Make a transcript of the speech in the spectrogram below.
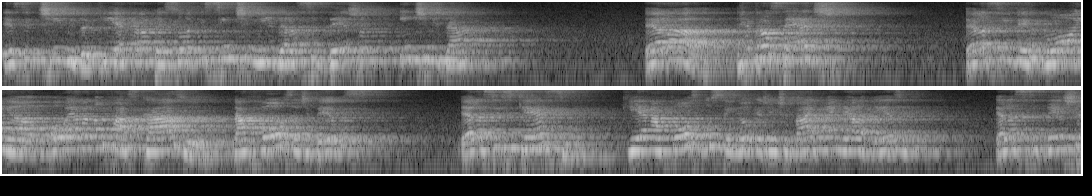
esse tímido aqui é aquela pessoa que se intimida, ela se deixa intimidar. Ela retrocede. Caso da força de Deus, ela se esquece que é na força do Senhor que a gente vai, não é nela mesmo. Ela se deixa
